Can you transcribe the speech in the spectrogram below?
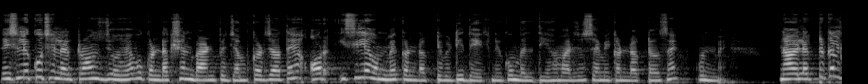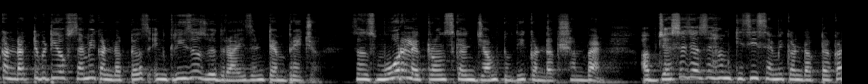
तो इसलिए कुछ इलेक्ट्रॉन्स जो हैं, वो कंडक्शन बैंड पे जंप कर जाते हैं और इसीलिए उनमें कंडक्टिविटी देखने को मिलती है, हमारे जो सेमी कंडक्टर्स हैं, उनमें। Now, electrical conductivity of semiconductors increases with rise in temperature since more electrons can jump to the conduction band. अब जैसे जैसे हम किसी सेमीकंडक्टर का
